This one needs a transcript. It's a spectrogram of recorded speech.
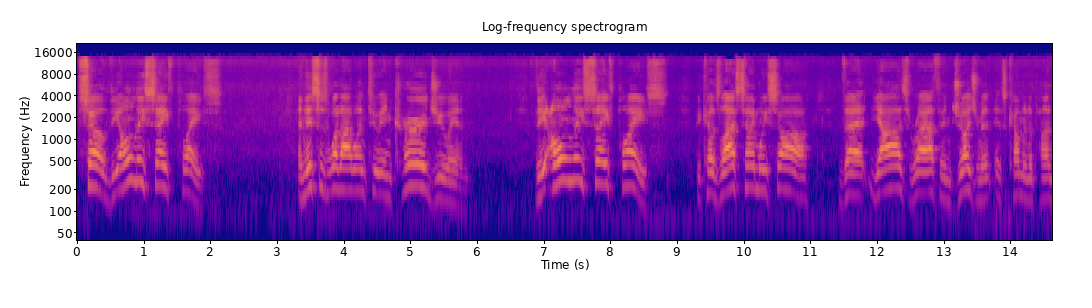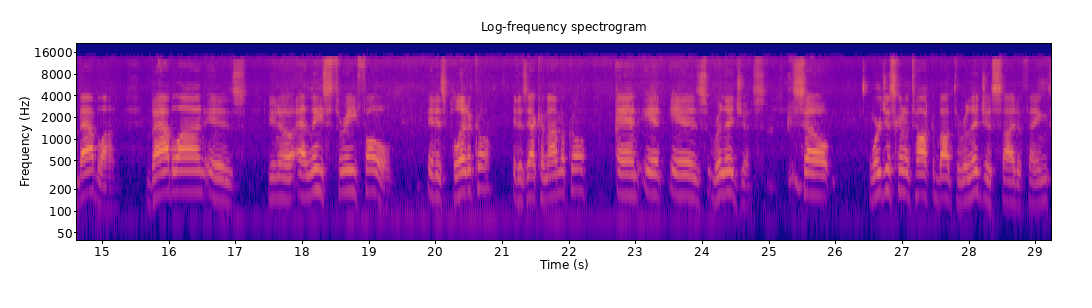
So, the only safe place, and this is what I want to encourage you in, the only safe place, because last time we saw that Yah's wrath and judgment is coming upon Babylon. Babylon is, you know, at least threefold. It is political, it is economical, and it is religious. So we're just going to talk about the religious side of things.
